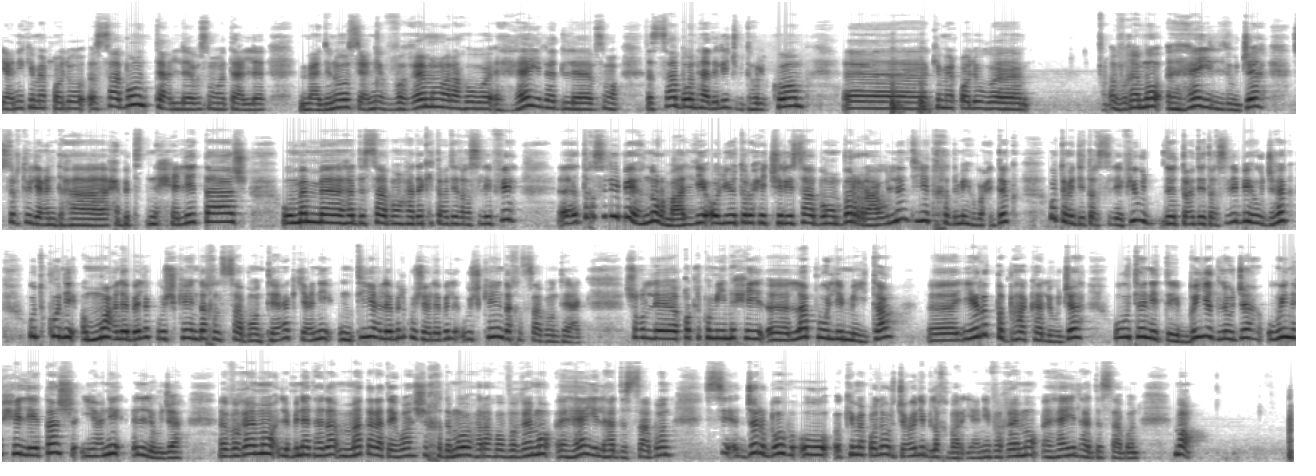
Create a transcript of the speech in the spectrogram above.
يعني كما يقولوا الصابون تاع وسمو تاع المعدنوس يعني vraiment راهو هايل هذا الصابون هذا اللي جبته لكم. آه كما يقولوا آه vraiment هايل الوجه surtout اللي عندها حبت تنحي les taches و même هذا الصابون هذا كي تعودي تغسلي فيه تغسلي به normal اللي au lieu تروحي تشري صابون برا ولا انت تخدميه وحدك وتعودي تغسلي فيه وتعودي تغسلي به وجهك وتكوني مو على بالك واش كاين داخل الصابون تاعك يعني انت على بالك واش على بالك واش كاين داخل الصابون تاعك شغل قلت لكم ينحي la peau اللي ميته يرطب هكا الوجه وتاني يبيض الوجه وينحي les taches يعني الوجه vraiment البنات هذا ما تراطيوهش خدموه راهو vraiment هايل هذا الصابون. جربوه وكما يقولوا رجعوا لي بالاخبار يعني vraiment هايل هذا الصابون. bon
